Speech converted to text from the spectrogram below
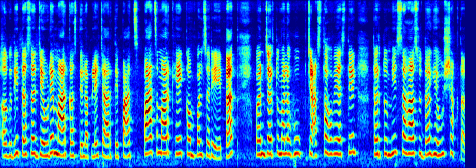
अगदी तसं जेवढे मार्क असतील आपले चार ते पाच पाच मार्क हे कंपल्सरी येतात. पण जर तुम्हाला हुक जास्त हवे असतील तर तुम्ही सहासुद्धा घेऊ शकतात.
